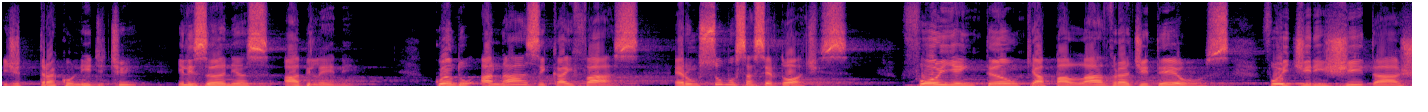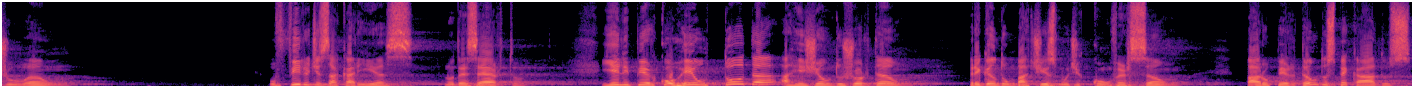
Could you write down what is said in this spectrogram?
e de Traconidite e Lisânias a Abilene. Quando Anás e Caifás eram sumos sacerdotes, foi então que a palavra de Deus foi dirigida a João, o filho de Zacarias, no deserto. E ele percorreu toda a região do Jordão, pregando um batismo de conversão para o perdão dos pecados,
